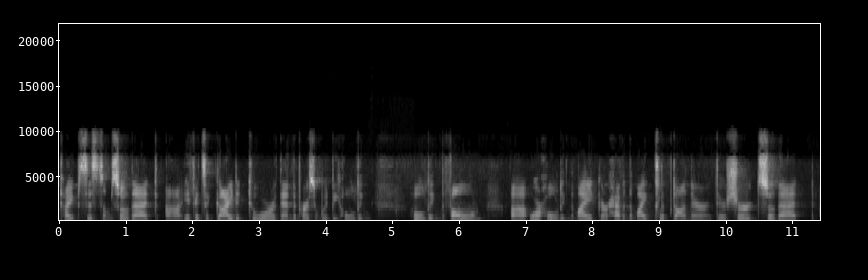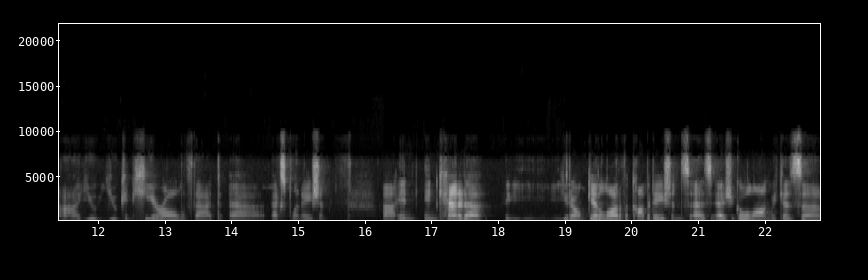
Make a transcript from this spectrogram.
type system so that uh, if it's a guided tour, then the person would be holding holding the phone uh, or holding the mic or having the mic clipped on their, their shirt so that uh, you you can hear all of that uh, explanation. In in Canada, you don't get a lot of accommodations as as you go along because uh,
